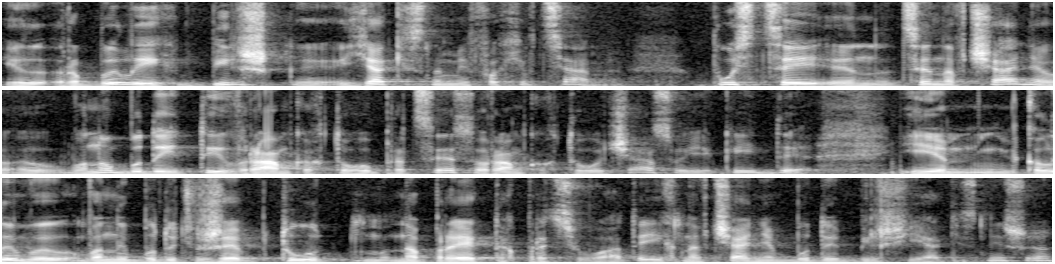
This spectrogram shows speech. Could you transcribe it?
і робили їх більш е, якісними фахівцями. Пусть це, е, це навчання е, воно буде йти в рамках того процесу, в рамках того часу, який йде. І коли вони будуть вже тут на проєктах працювати, їх навчання буде більш якіснішим,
